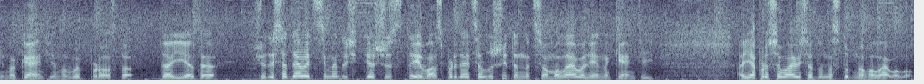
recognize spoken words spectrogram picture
Інокенті, ну ви просто даєте. 69 з 76. Вас прийдеться лишити на цьому левелі, Інокентій. А я просуваюся до наступного левелу.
